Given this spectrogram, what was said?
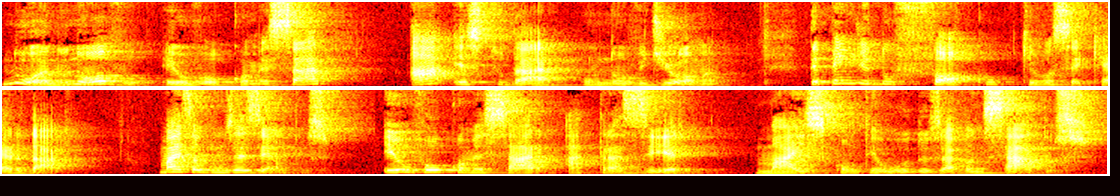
no ano novo, eu vou começar a estudar um novo idioma. Depende do foco que você quer dar. Mais alguns exemplos. Eu vou começar a trazer mais conteúdos avançados.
